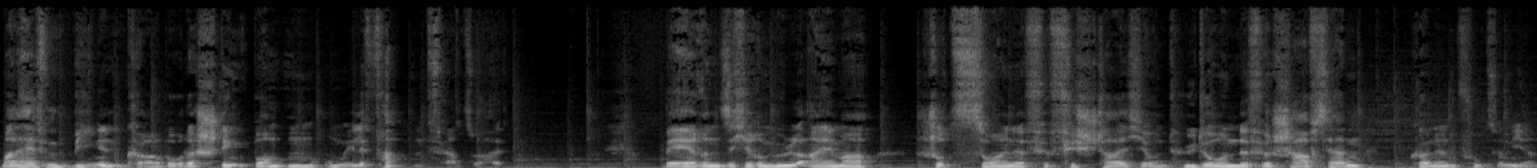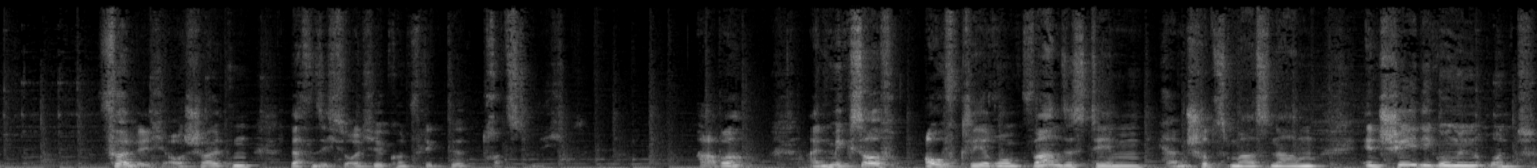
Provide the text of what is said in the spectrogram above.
mal helfen Bienenkörbe oder Stinkbomben, um Elefanten fernzuhalten. Bärensichere Mülleimer, Schutzzäune für Fischteiche und Hütehunde für Schafsherden können funktionieren. Völlig ausschalten lassen sich solche Konflikte trotzdem nicht. Aber ein Mix aus Aufklärung, Warnsystemen, Herdenschutzmaßnahmen, Entschädigungen und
